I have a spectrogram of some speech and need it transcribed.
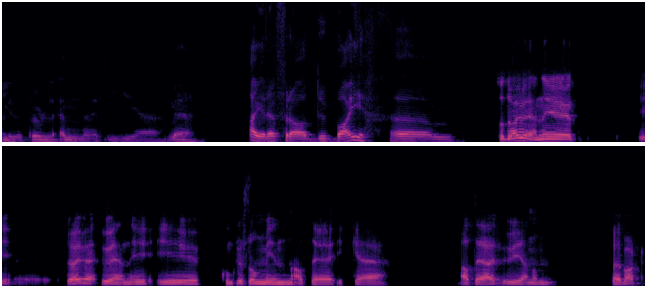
Liverpool ender i, eh, med eiere fra Dubai. Så du er uenig i, du er uenig i konklusjonen min at det ikke at det er ugjennomførbart?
